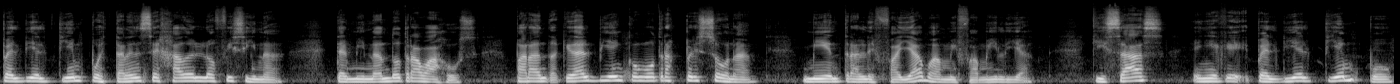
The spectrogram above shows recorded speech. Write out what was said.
perdí el tiempo estar encejado en la oficina, terminando trabajos, para quedar bien con otras personas mientras les fallaba a mi familia. Quizás en el que perdí el tiempo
